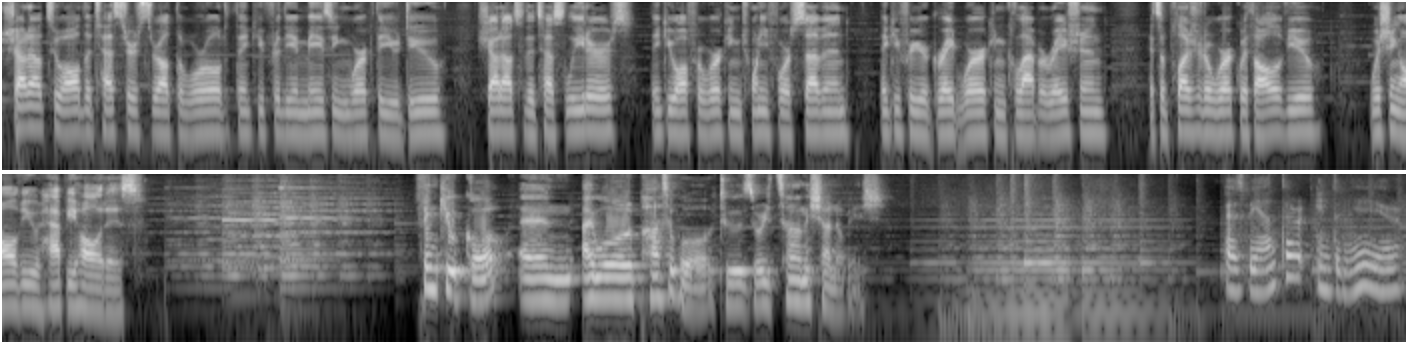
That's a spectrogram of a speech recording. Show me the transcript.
Shout out to all the testers throughout the world. Thank you for the amazing work that you do. Shout out to the test leaders. Thank you all for working 24 7. Thank you for your great work and collaboration. It's a pleasure to work with all of you. Wishing all of you happy holidays. Thank you, Cole, and I will pass the word to Zorica Mishanovic. As we enter in the new year,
